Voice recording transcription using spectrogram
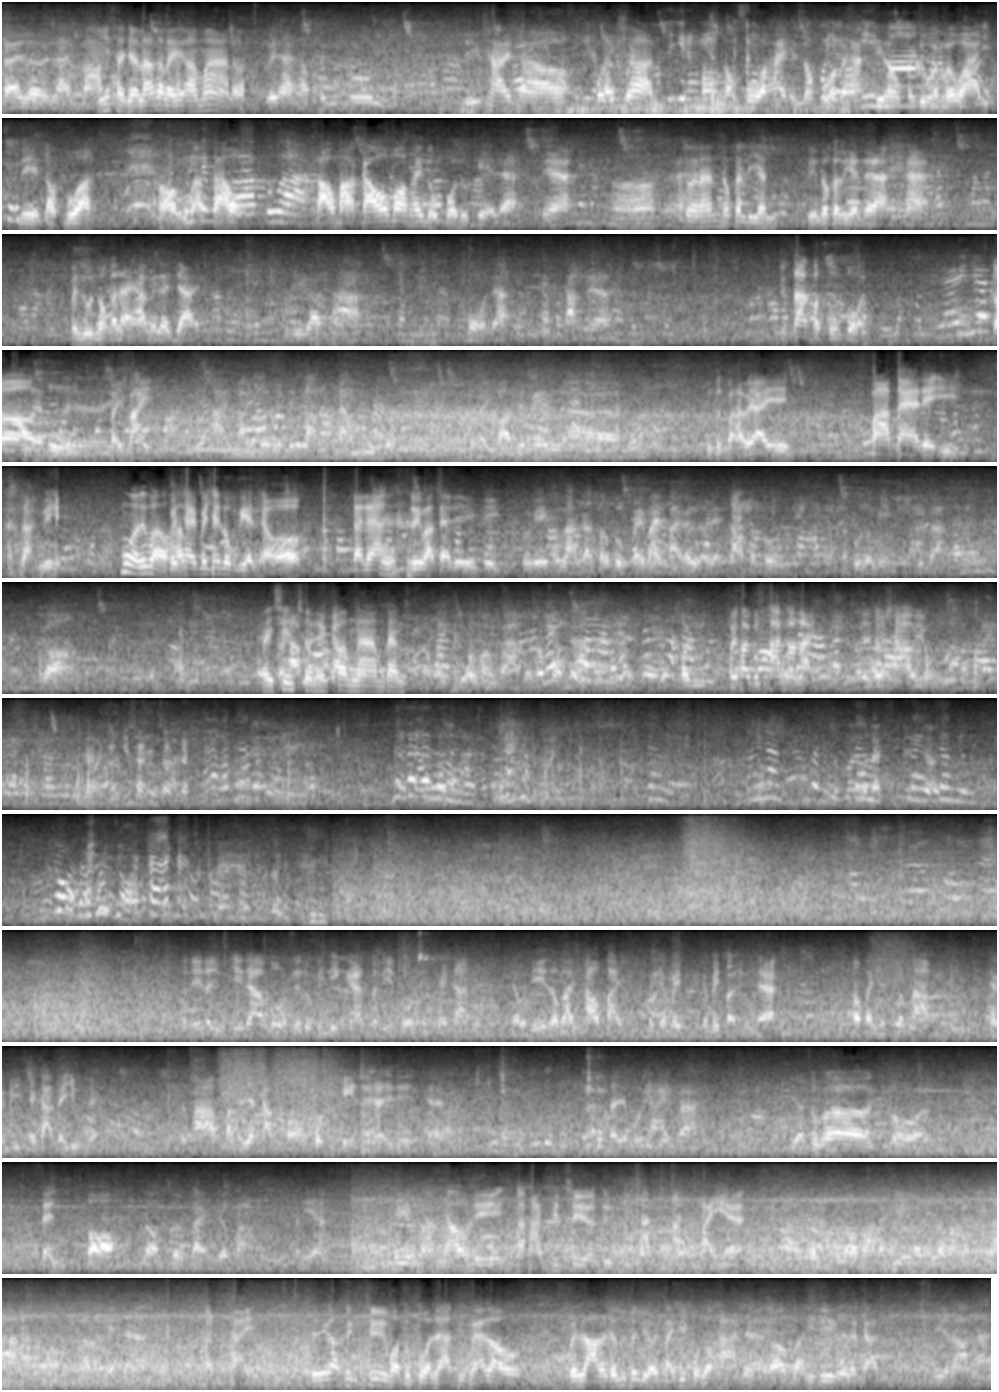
ใช่เลยหลนด์มานี่สัญลักษณ์อะไรอาม่าเหรอ ไม่ใช่ครับเป็นผู้หญิงชายชาวต่าชาติมอบดอกบัวให้เห็นดอกบัวไหมฮะที่เราไปดูกันเมื่อวานนี่ดอกบัวของหมาเก้าสาวหมาเก้ามอบให้หนุ่มโปรตุเกสนะเนี่ยตัวนั้นนกกระเรียนหรือนกกระเรียนนะฮะไป็นรู้นกอะไรครับไม่ได้ใจนี่ก็ภา โบสถ์นะเห็นชัดนะฮะคือสร้างประตูโบสถ์ก็ถูกไฟไหม้เสียหายไปก็เหมือนเป็นภาพเก่าสมัยก่อนจะเป็นเอ่อรู้สึกมหาวิทยาลัยมาแต่เดอีหลังนี้มั่วหรือเปล่าคไม่รับใช่ไม่ใช่โรงเรียนแถวนั่นนะเรียกว่าแต่เดจริงๆตรงนี้ข้างหลังก็ต้องถูกไฟไหม้ไปก็เหลือเนี่ยสร้างประตูประตูตรงนี้ขึ้นมาก็ ไปชื่นชมความงามกัน ไปชื่นชมความงามแล้วก็คนนะคนไม่ค่อยพลุกพล่านเท่าไหร่เดี๋ยวเช้าๆอยู่ ตอนนี้ เราอยู่ที่หน้าโบสถ์เซนต์โดมินิกนะตอนนี้โบสถ์ใช้ได้แต่วันนี้เรามาเช้าไปมันยังไม่ยังไม่เปิดนะฮะเข้าไปยังสภาพอยังนี้ใช้การได้อยู่เลยสถาปัตยกรรมของโปรตุเกสนะฮะที่นี่นะน่าจะโปรตุเกสมาเดี๋ยวซุปเปอร์โรเซนต์ต่อเราเดินไปเยอะกว่าอันนี้ฮะที่หมาเก๊านี้อาหารขึ้นชื่อก็คือที่ชันอัดไข่ฮะเรามาที่เราที่เรามาที่ร้านร้านเล็กนะฮะ พันไข่ซึ่งก็ขึ้นชื่อพอสมควรแล้วถึงแม้เราเวลาเราจะไปเหลือไปที่โคโลหานนะก็มาที่นี่เลยแล้วกันที่ร้านนะ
